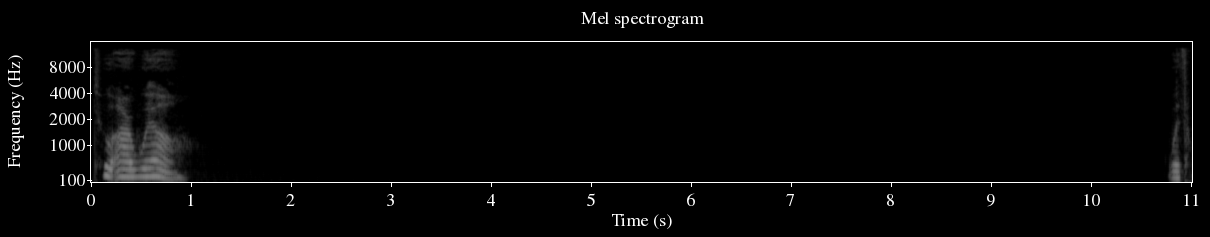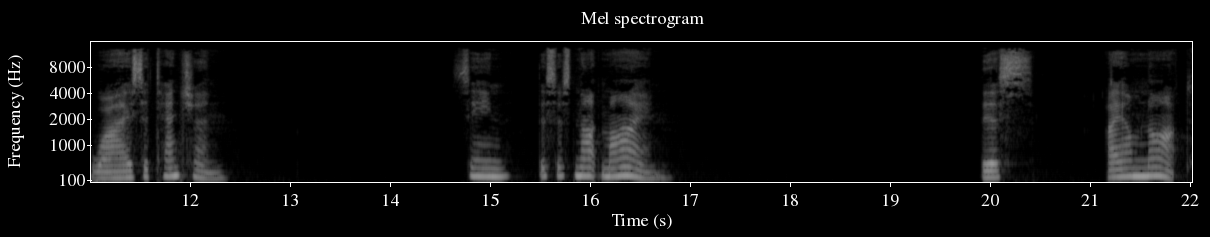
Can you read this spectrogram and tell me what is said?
to our will. With wise attention, seeing this is not mine. This I am not.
